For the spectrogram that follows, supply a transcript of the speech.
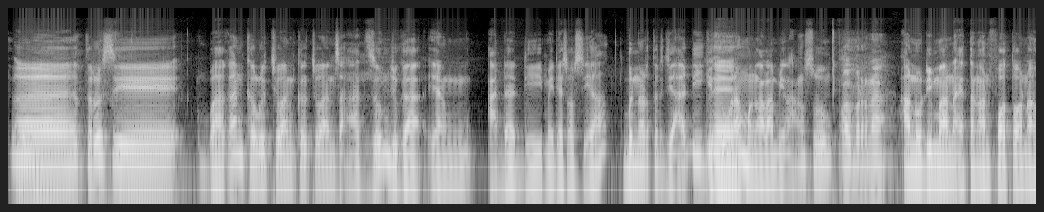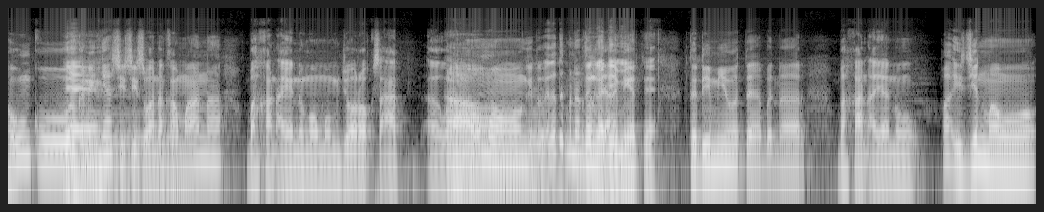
Eh terus si bahkan kelucuan-kelucuan saat Zoom juga yang ada di media sosial benar terjadi gitu Iya. orang mengalami langsung Oh pernah. anu di mana etangan foto na hungkul Iya, iya. geningnya si siswana ka mana bahkan aya nu ngomong jorok saat eh, orang Oh. ngomong gitu itu benar Itu nggak terjadi. di-mute ya? Teu di-mute ya bener bahkan aya nu Pak izin mau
